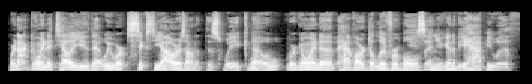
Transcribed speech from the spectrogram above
We're not going to tell you that we worked 60 hours on it this week. No, we're going to have our deliverables and you're going to be happy with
